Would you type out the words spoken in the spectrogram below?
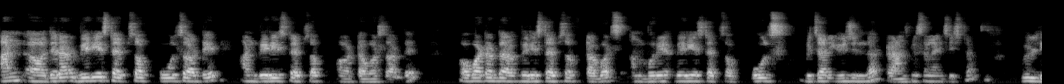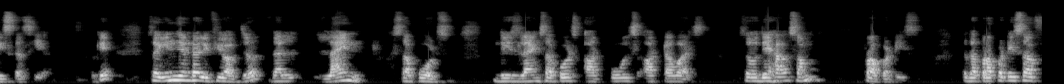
and uh, there are various types of poles are there and various types of uh, towers are there what are the various types of towers and various types of poles which are used in the transmission line system we will discuss here Okay. So in general, if you observe the line supports, these line supports are poles or towers. So they have some properties. So the properties of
